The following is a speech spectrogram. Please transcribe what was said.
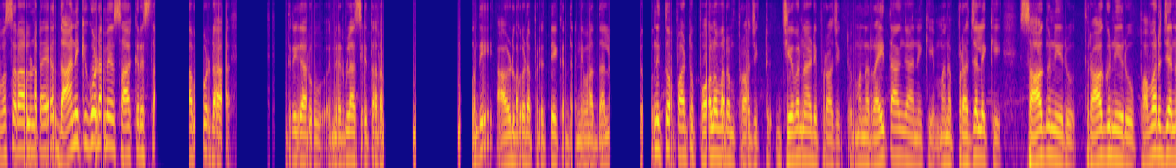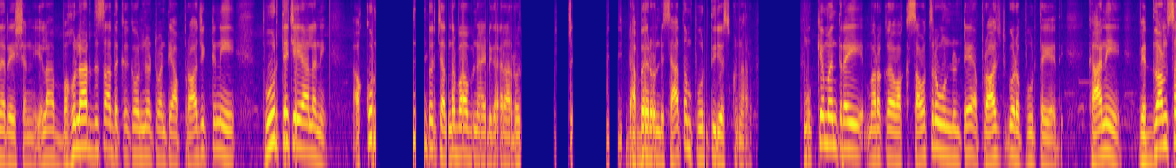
అవసరాలు ఉంటాయో దానికి కూడా మేము సహకరిస్తాం కూడా మంత్రి గారు నిర్మలా సీతారామన్ ఉంది ఆవిడ కూడా ప్రత్యేక ధన్యవాదాలు. దానితో పాటు పోలవరం ప్రాజెక్టు జీవనాడి ప్రాజెక్టు మన రైతాంగానికి మన ప్రజలకి సాగునీరు త్రాగునీరు పవర్ జనరేషన్ ఇలా బహుళార్థ సాధకగా ఉన్నటువంటి ఆ ప్రాజెక్టుని పూర్తి చేయాలని అక్కడ చంద్రబాబు నాయుడు గారు ఆ రోజు డెబ్బై రెండు శాతం పూర్తి చేసుకున్నారు. ముఖ్యమంత్రి అయి మరొక ఒక సంవత్సరం ఉండుంటే ఆ ప్రాజెక్ట్ కూడా పూర్తయ్యేది. కానీ విధ్వంస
